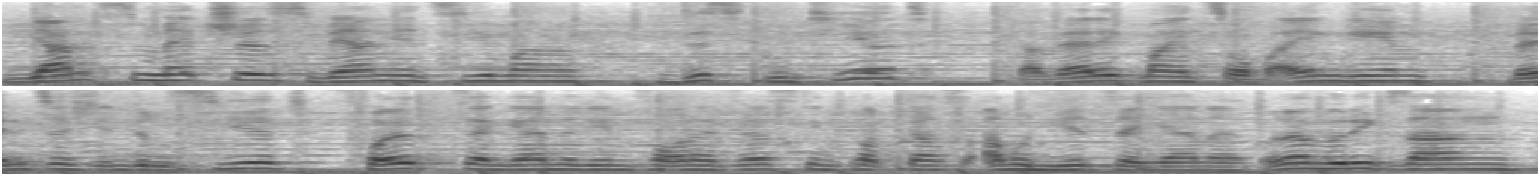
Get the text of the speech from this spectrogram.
Die ganzen Matches werden jetzt hier mal diskutiert. Da werde ich mal jetzt drauf eingehen. Wenn es euch interessiert, folgt sehr gerne dem Fortnite Wrestling Podcast, abonniert sehr gerne. Und dann würde ich sagen,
